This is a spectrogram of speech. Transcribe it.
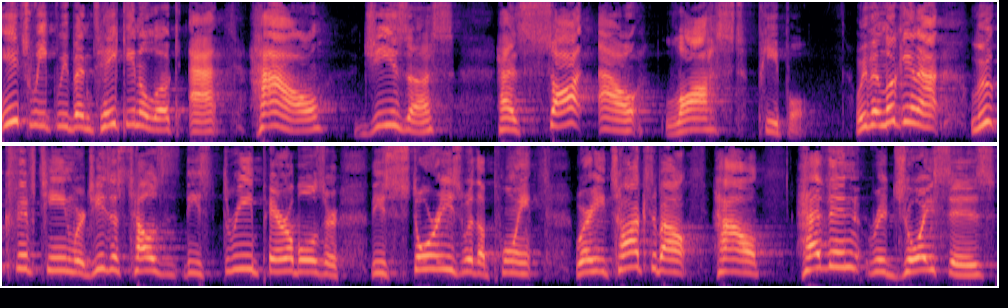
each week we've been taking a look at how Jesus has sought out lost people. We've been looking at Luke 15, where Jesus tells these three parables or these stories with a point, where he talks about how heaven rejoices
